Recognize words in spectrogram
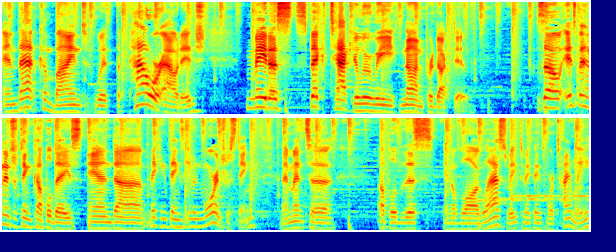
and that combined with the power outage made us spectacularly non productive. So it's been an interesting couple days, and uh, making things even more interesting. I meant to upload this in a vlog last week to make things more timely.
